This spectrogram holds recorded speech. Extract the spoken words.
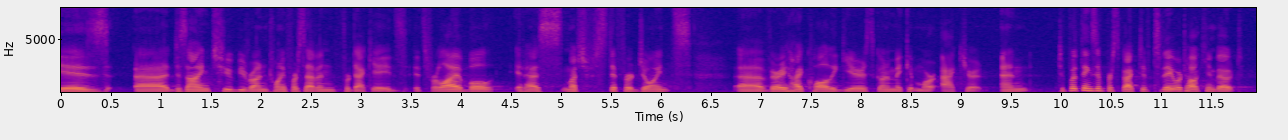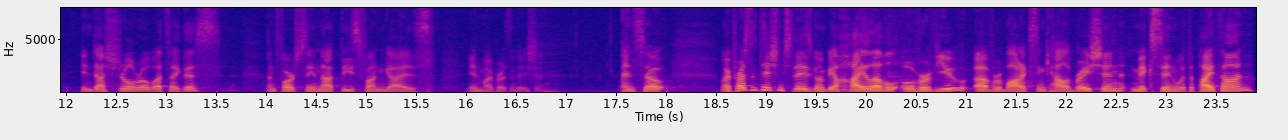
is uh, designed to be run 24-7 for decades. It's reliable, it has much stiffer joints, uh, very high quality gears, going to make it more accurate. And to put things in perspective, today we're talking about industrial robots like this. Unfortunately, not these fun guys in my presentation. And so my presentation today is going to be a high-level overview of robotics and calibration mixed in with the Python,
